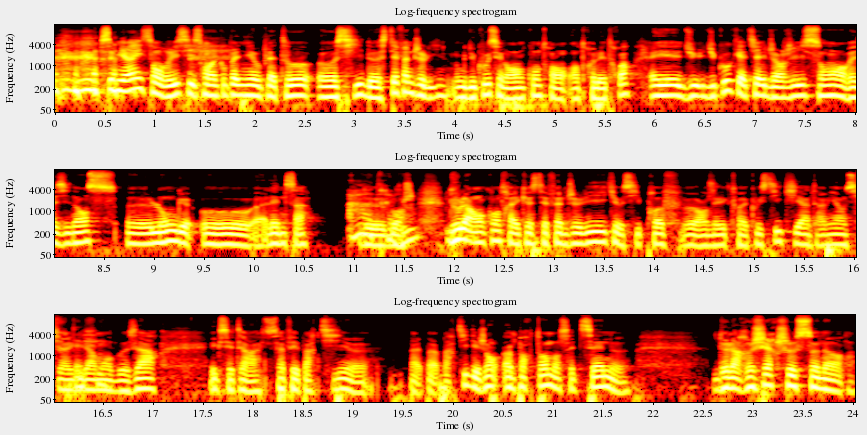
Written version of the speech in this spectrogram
C'est bien, ils sont russes, ils seront accompagnés au plateau aussi de Stéphane Joly. Donc du coup, c'est une rencontre en- entre les trois. Et du, du coup, Katia et Georgie sont en résidence euh, longue au, à l'ENSA. Ah, de Bourges. D'où la rencontre avec Stéphane Joly, qui est aussi prof euh, en électroacoustique, qui intervient aussi régulièrement aux Beaux-Arts, etc. Ça fait partie, euh, partie des gens importants dans cette scène euh, de la recherche sonore.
